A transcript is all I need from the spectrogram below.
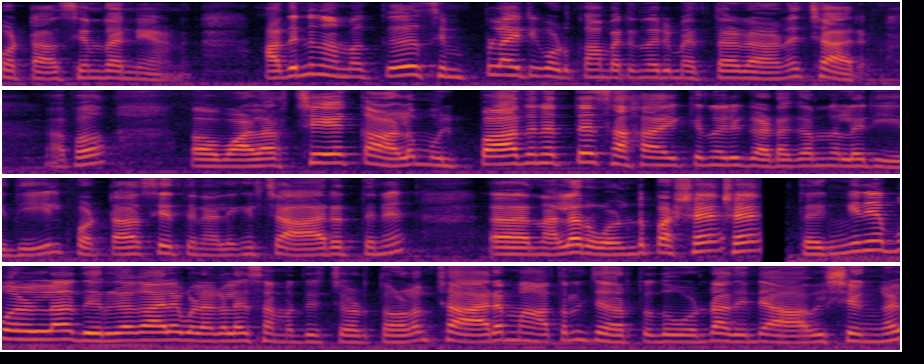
പൊട്ടാസ്യം തന്നെയാണ്. അതിന് നമുക്ക് സിമ്പിളായിട്ട് കൊടുക്കാൻ പറ്റുന്ന ഒരു മെത്തേഡാണ് ചാരം. അപ്പോൾ വളർച്ചയെക്കാളും ഉൽപ്പാദനത്തെ സഹായിക്കുന്ന ഒരു ഘടകം എന്നുള്ള രീതിയിൽ പൊട്ടാസ്യത്തിന് അല്ലെങ്കിൽ ചാരത്തിന് നല്ല റോളുണ്ട്. പക്ഷേ തെങ്ങിനെ പോലുള്ള ദീർഘകാല വിളകളെ സംബന്ധിച്ചിടത്തോളം ചാരം മാത്രം ചേർത്തതുകൊണ്ട് അതിന്റെ ആവശ്യങ്ങൾ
